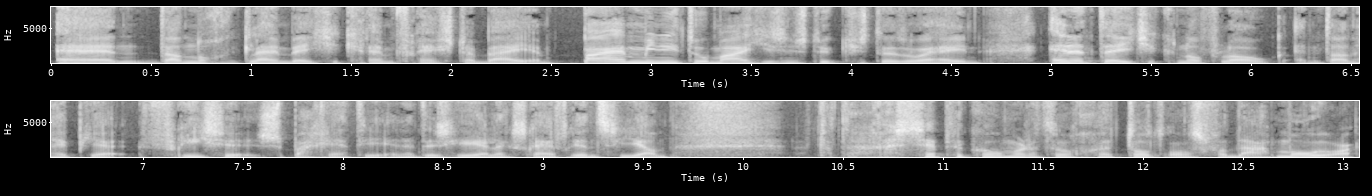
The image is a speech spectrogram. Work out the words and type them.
En dan nog een klein beetje crème fraîche daarbij. Een paar mini tomaatjes en stukjes erdoorheen. En een theetje knoflook. En dan heb je Friese spaghetti. En het is heerlijk, schrijft Rinse Jan. Wat de recepten komen er toch uh, tot ons vandaag. Mooi hoor.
